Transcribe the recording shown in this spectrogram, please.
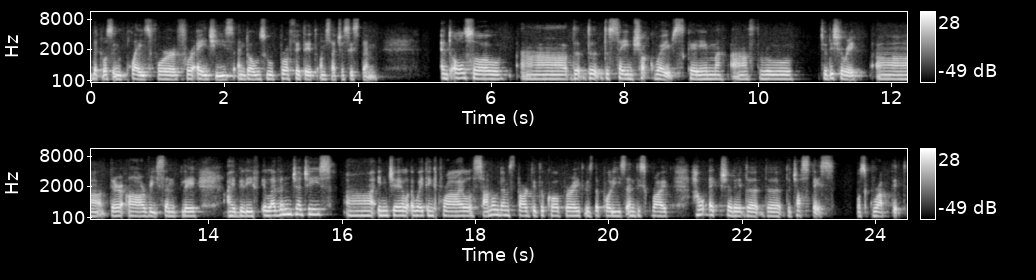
that was in place for, for ages and those who profited on such a system. And also, uh, the, the, the, same shockwaves came uh, through judiciary. Uh, there are recently, I believe, 11 judges uh, in jail awaiting trial. Some of them started to cooperate with the police and described how actually the, the, the justice was corrupted,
